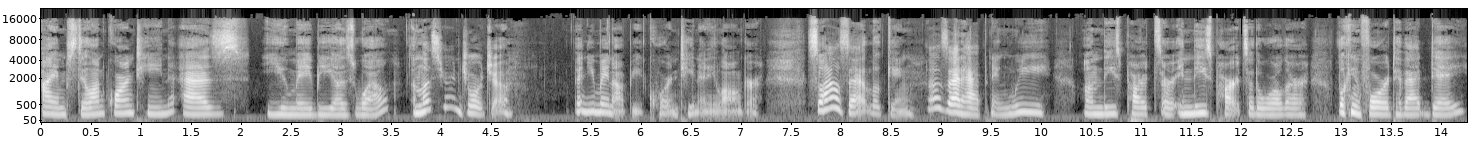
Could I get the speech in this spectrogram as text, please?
I am still on quarantine as you may be as well, unless you're in Georgia. Then you may not be quarantined any longer. So how's that looking? How's that happening? We on these parts or in these parts of the world are looking forward to that day.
